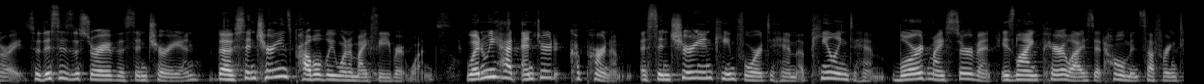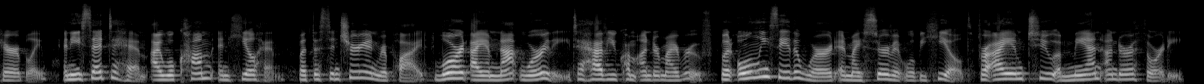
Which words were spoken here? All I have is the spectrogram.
All right, so this is the story of the centurion. The centurion's probably one of my favorite ones. When we had entered Capernaum, a centurion came forward to him, appealing to him, Lord, my servant is lying paralyzed at home and suffering terribly. And he said to him, I will come and heal him. But the centurion replied, Lord, I am not worthy to have you come under my roof, but only say the word, and my servant will be healed. For I am too a man under authority,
